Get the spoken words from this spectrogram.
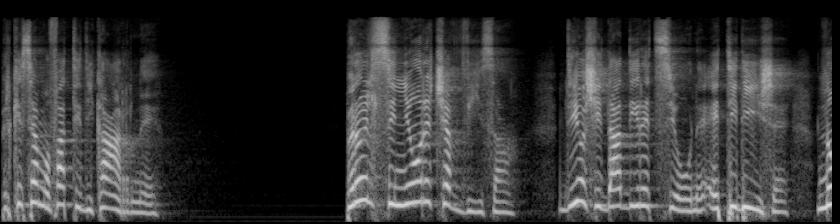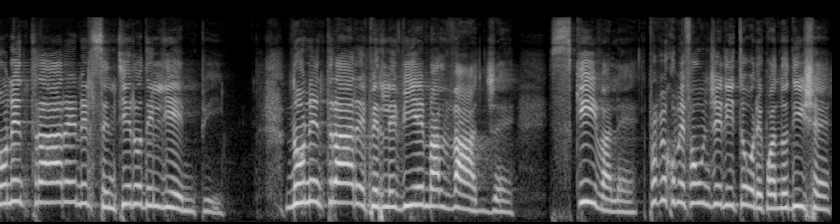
perché siamo fatti di carne. Però il Signore ci avvisa, Dio ci dà direzione e ti dice non entrare nel sentiero degli empi, non entrare per le vie malvagie, schivale, proprio come fa un genitore quando dice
